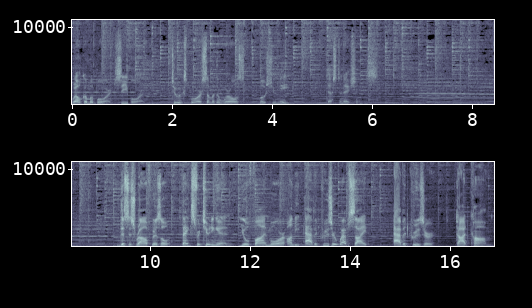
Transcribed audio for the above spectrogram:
Welcome aboard Seabourn to explore some of the world's most unique destinations. This is Ralph Grizzle. Thanks for tuning in. You'll find more on the Avid Cruiser website, avidcruiser.com.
